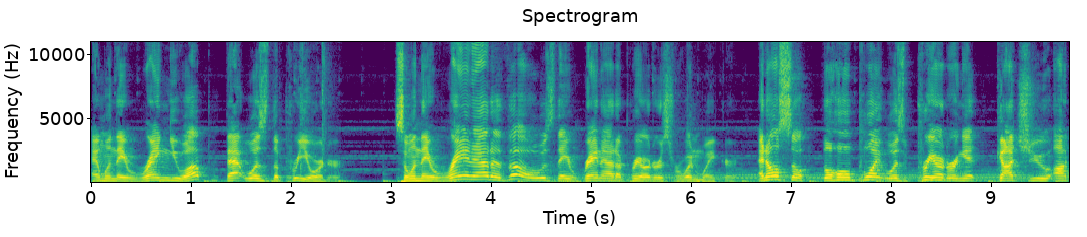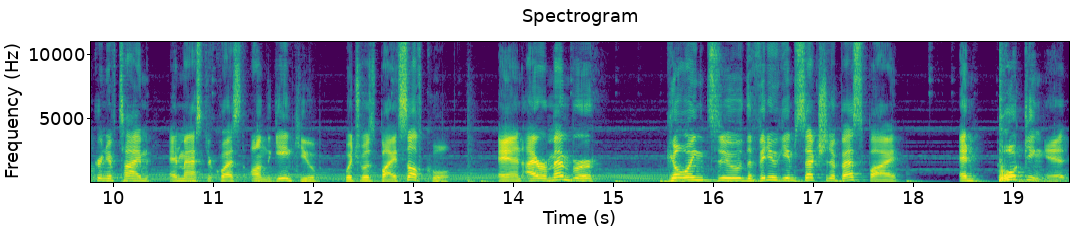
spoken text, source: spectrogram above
and when they rang you up, that was the pre-order. So when they ran out of those, they ran out of pre-orders for Wind Waker. And also, the whole point was pre-ordering it got you Ocarina of Time and Master Quest on the GameCube, which was by itself cool. And I remember going to the video game section of Best Buy and booking it,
